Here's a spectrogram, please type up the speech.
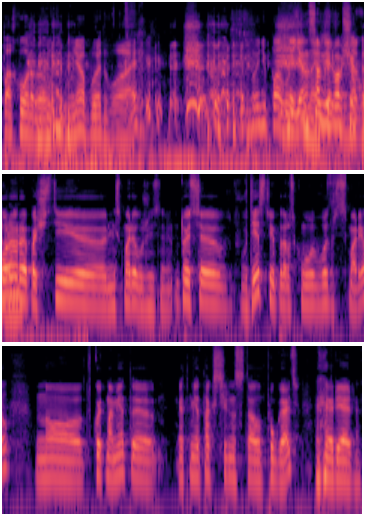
по хоррорам? У меня Б2. Ну, не получится. я на самом деле вообще хорроры почти э, не смотрел в жизни. То есть э, в детстве и подростковом возрасте смотрел, но в какой-то момент э, это меня так сильно стало пугать, реально,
